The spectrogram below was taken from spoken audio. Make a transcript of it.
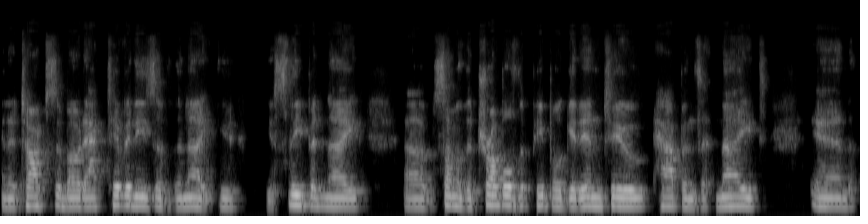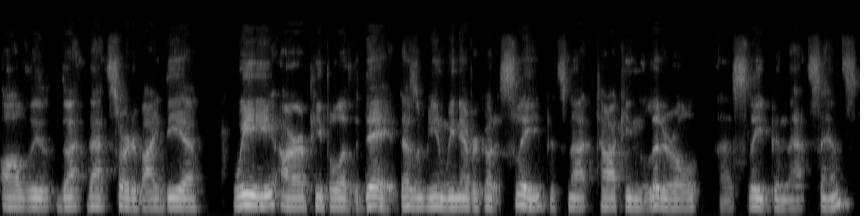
And it talks about activities of the night. You, you sleep at night. Uh, some of the trouble that people get into happens at night and all the that, that sort of idea we are a people of the day. It doesn't mean we never go to sleep. It's not talking literal uh, sleep in that sense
